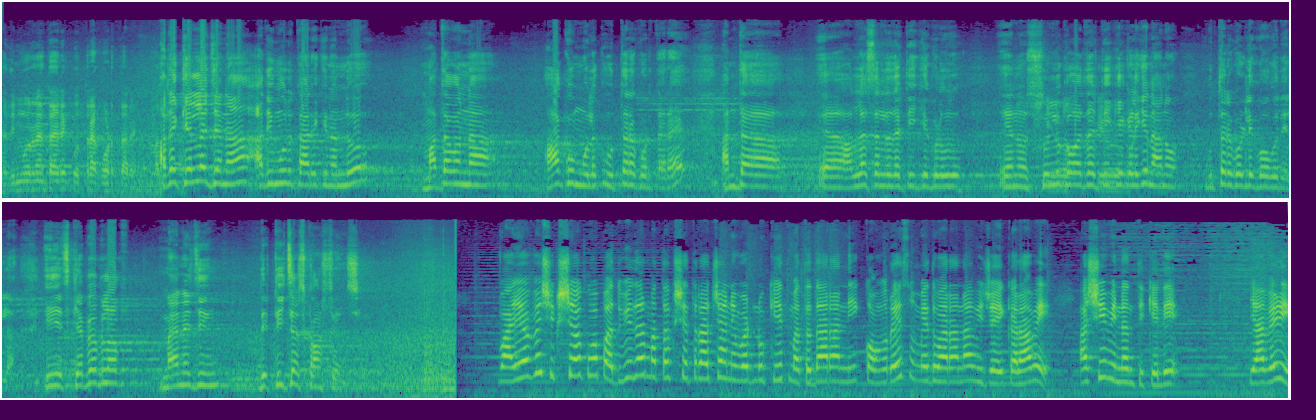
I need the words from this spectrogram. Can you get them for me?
ಹದಿಮೂರನೇ ತಾರೀಕು ಉತ್ತರ ಕೊಡ್ತಾರೆ. ಅದಕ್ಕೆಲ್ಲ ಜನ ಹದಿಮೂರು ತಾರೀಕಿನಂದು ಮತವನ್ನು ಹಾಕುವ ಮೂಲಕ ಉತ್ತರ ಕೊಡ್ತಾರೆ ಅಂಥ ಆ, ಅಲ್ಲಸಲ್ಲದ ಟೀಕೆಗಳು ಏನು ಸುಳ್ಳುಕವಾದ ಟೀಕೆಗಳಿಗೆ ನಾನು ಉತ್ತರ ಕೊಡಲಿಕ್ಕೆ ಹೋಗೋದಿಲ್ಲ ಈ is capable of managing the teachers constituency वायव्य शिक्षक व पदवीधर मतक्षेत्राच्या निवडणुकीत मतदारांनी काँग्रेस उमेदवारांना विजयी करावे अशी विनंती केली यावेळी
